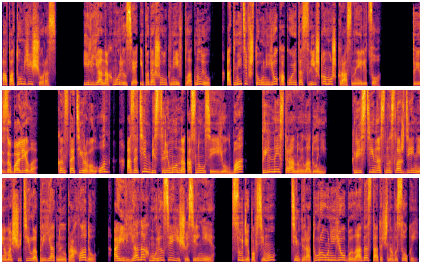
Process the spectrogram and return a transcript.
А потом еще раз. Илья нахмурился и подошел к ней вплотную, отметив, что у нее какое-то слишком уж красное лицо. «Ты заболела», — констатировал он, а затем бесцеремонно коснулся ее лба тыльной стороной ладони. Кристина с наслаждением ощутила приятную прохладу, а Илья нахмурился еще сильнее. Судя по всему, температура у нее была достаточно высокой.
